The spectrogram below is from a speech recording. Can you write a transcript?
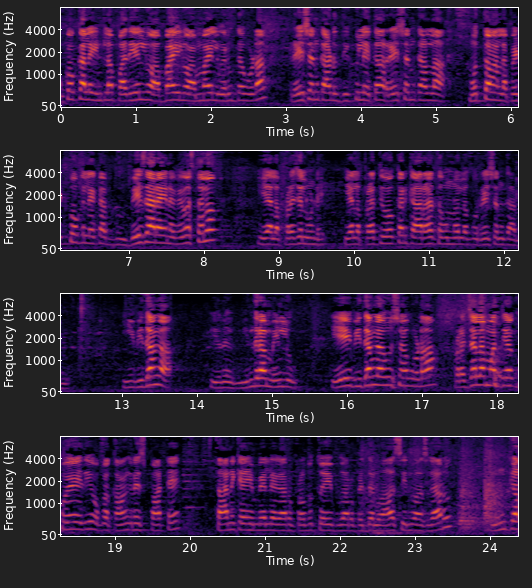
ఒక్కొక్కళ్ళ ఇంట్లో పదేళ్ళు అబ్బాయిలు అమ్మాయిలు పెరిగితే కూడా రేషన్ కార్డు దిక్కులేక రేషన్ కార్డుల మొత్తం అలా పెట్టుకోకలేక బేజారైన వ్యవస్థలో ఇవాళ ప్రజలు ఉండే. ఇవాళ ప్రతి ఒక్కరికి అర్హత ఉన్న వాళ్ళకు రేషన్ కార్డులు. ఈ విధంగా ఇందిరా మిల్లు ఏ విధంగా చూసినా కూడా ప్రజల మధ్య పోయేది ఒక కాంగ్రెస్ పార్టీ. స్థానిక ఎమ్మెల్యే గారు ప్రభుత్వ వైపు గారు పెద్దలు ఆ శ్రీనివాస్ గారు. ఇంకా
